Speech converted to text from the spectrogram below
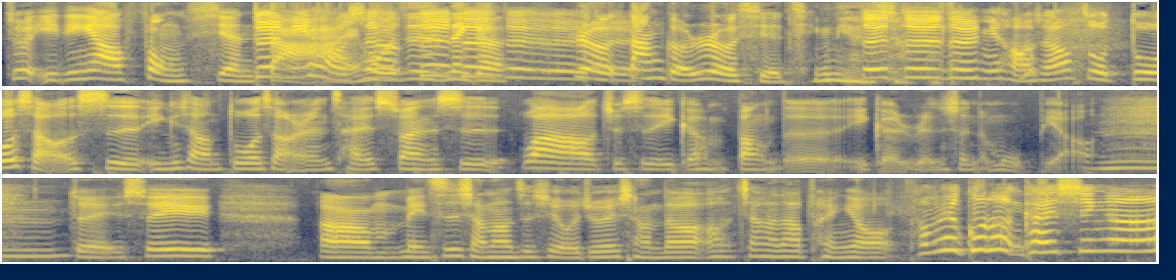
就一定要奉献对你大爱，好像或者是那个热当个热血青年。对对对，你好像要做多少事，影响多少人才算是哇，就是一个很棒的一个人生的目标。嗯，对，所以。嗯，每次想到这些，我就会想到哦，加拿大朋友他们也过得很开心啊。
